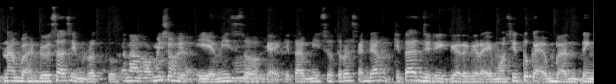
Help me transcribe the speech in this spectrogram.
nambah dosa sih menurutku. Kenapa? Misuh ya? Iya miso, Hmm. kayak kita miso terus kadang kita jadi gara-gara emosi tuh kayak banting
